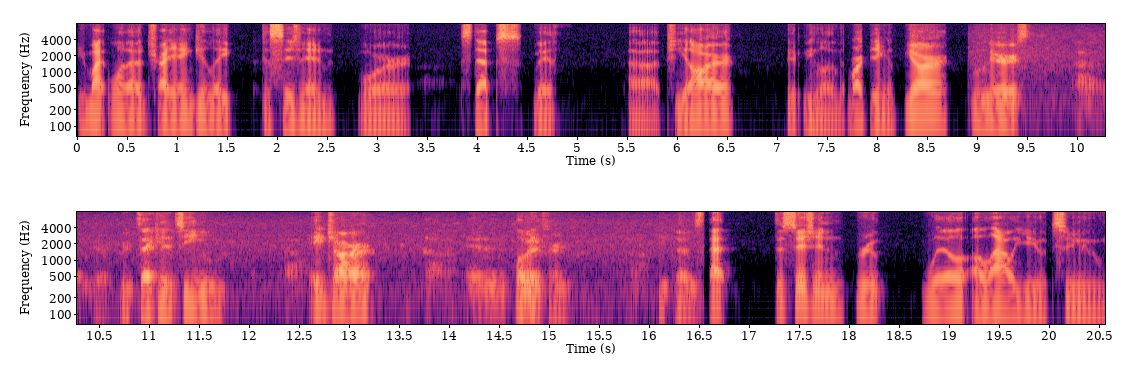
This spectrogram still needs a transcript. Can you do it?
you might want to triangulate decision or steps with uh, PR, you know, marketing PR leaders, uh, your, your, executive team, uh, HR, uh, and an employment attorney uh, because that decision group will allow you to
